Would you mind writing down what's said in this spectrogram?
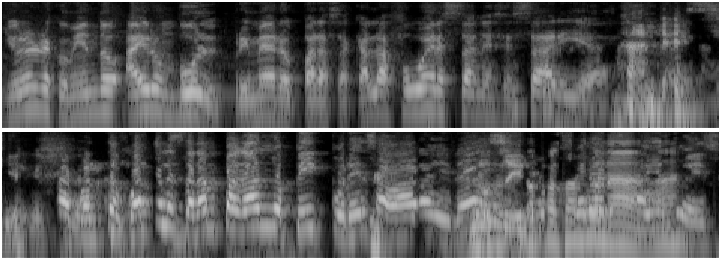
Yo le recomiendo Iron Bull primero para sacar la fuerza necesaria. Ah, ¿Cuánto, cuánto le estarán pagando a Pic por esa vara? No sé. No está pasando nada, eso.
